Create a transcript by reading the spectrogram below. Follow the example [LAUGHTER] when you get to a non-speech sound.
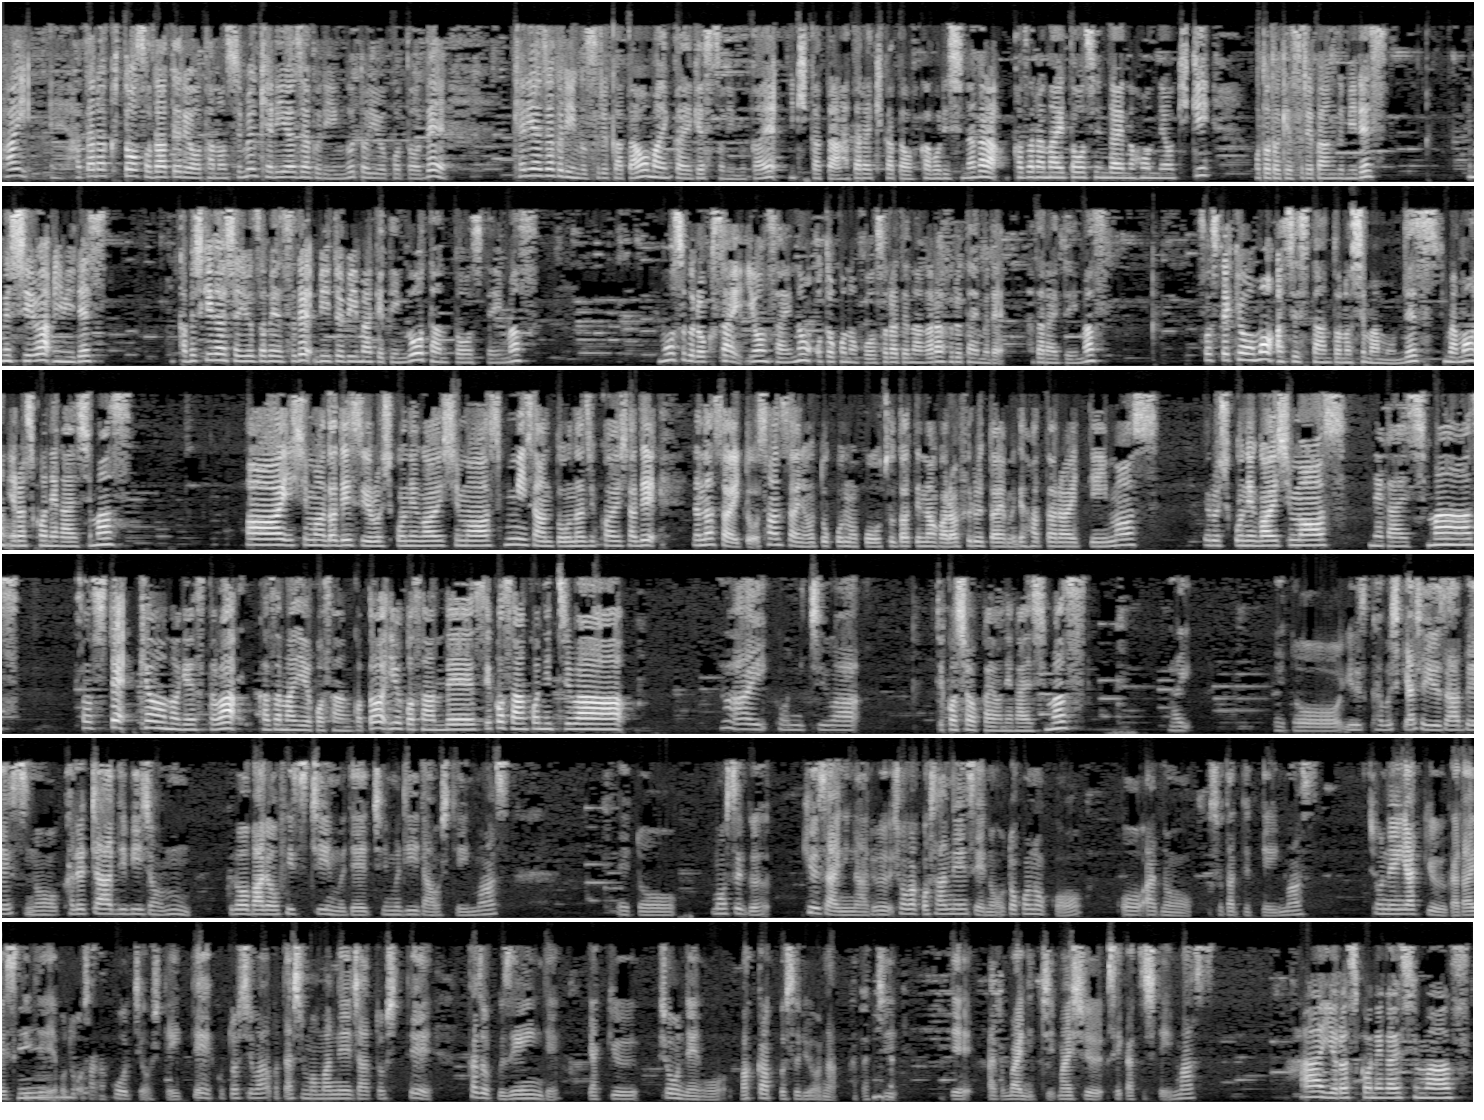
はい、働くと育てるを楽しむキャリアジャグリングということで、キャリアジャグリングする方を毎回ゲストに迎え、生き方、働き方を深掘りしながら、飾らない等身大の本音を聞き、お届けする番組です。MC はミミです。株式会社ユーザベースで B2B マーケティングを担当しています。もうすぐ6歳、4歳の男の子を育てながらフルタイムで働いています。そして今日もアシスタントのシマモンです。シマモンよろしくお願いします。はーい、島田です。よろしくお願いします。ミミさんと同じ会社で、7歳と3歳の男の子を育てながらフルタイムで働いています。よろしくお願いします。お願いします。そして今日のゲストは風間優子さんこと優子さんです。優子さんこんにちは。はい、こんにちは。自己紹介お願いします。はい。えっ、と、株式会社ユーザーベースのカルチャーディビジョングローバルオフィスチームでチームリーダーをしています。えっ、と、もうすぐ9歳になる小学校3年生の男の子を、あの、育てています。少年野球が大好きで、お父さんがコーチをしていて、今年は私もマネージャーとして、家族全員で野球少年をバックアップするような形で、あと毎日、毎週生活しています。はい、よろしくお願いします。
